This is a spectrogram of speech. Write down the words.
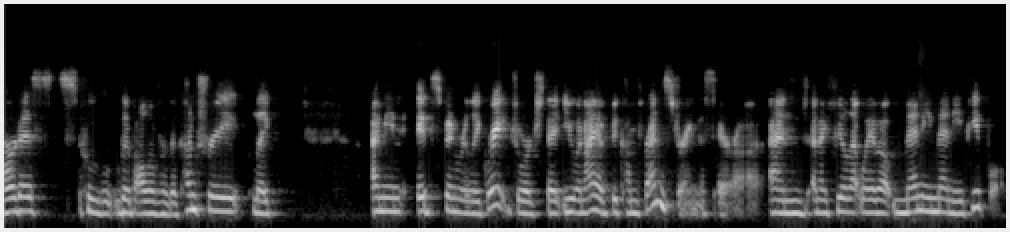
artists who live all over the country. Like, I mean, it's been really great, George, that you and I have become friends during this era, and and I feel that way about many, many people.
